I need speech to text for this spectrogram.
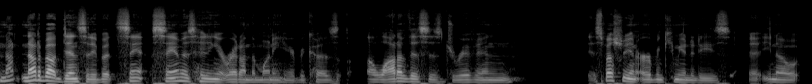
not not about density, but Sam, Sam is hitting it right on the money here because a lot of this is driven, especially in urban communities. Uh, you know,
